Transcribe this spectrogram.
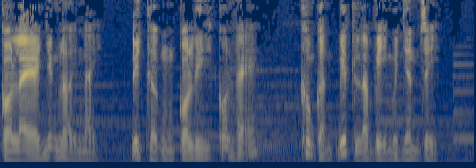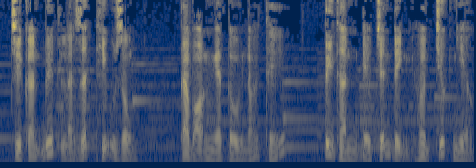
Có lẽ những lời này đích thực có lý có lẽ, không cần biết là vì nguyên nhân gì, chỉ cần biết là rất hữu dụng. Cả bọn nghe tôi nói thế, tinh thần đều chấn định hơn trước nhiều.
